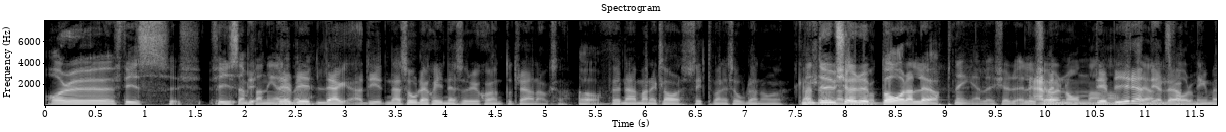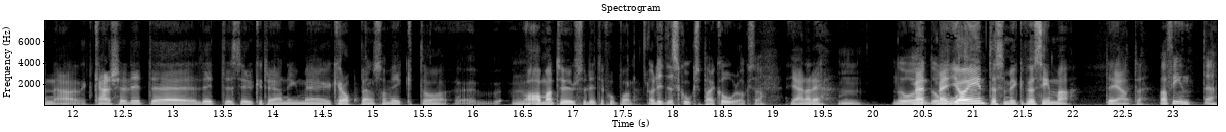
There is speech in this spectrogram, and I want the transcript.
Har du fys, fysen Det- planerad? Det blir läge, det, när solen skiner så är det skönt att träna också. Ja. För när man är klar så sitter man i solen och Men kanske du kör bara löpning eller kör, eller Nej, kör men någon Det annan blir en del löpning men ja, kanske lite, lite styrketräning med kroppen som vikt och Mm. har man tur så lite fotboll. Och lite skogsparkour också. Gärna det. Mm. Då, men då men jag är det. inte så mycket för att simma. Det är jag inte. Varför inte?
